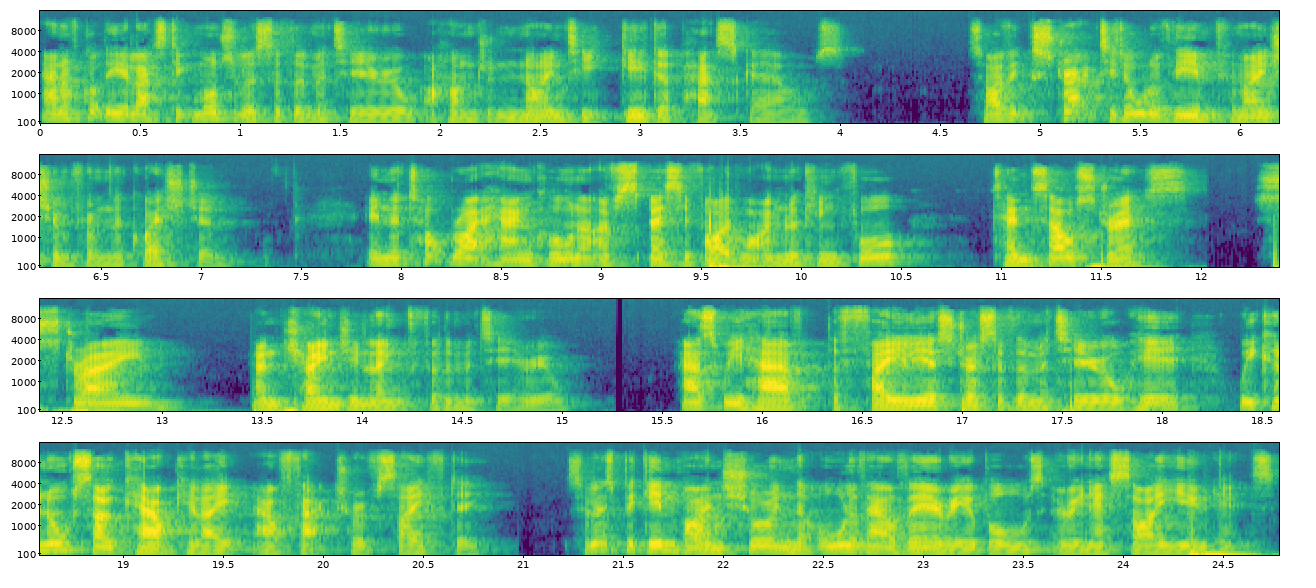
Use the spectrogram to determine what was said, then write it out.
and I've got the elastic modulus of the material 190 gigapascals. So I've extracted all of the information from the question. In the top right hand corner I've specified what I'm looking for, tensile stress, strain, and change in length for the material. As we have the failure stress of the material here, we can also calculate our factor of safety. So let's begin by ensuring that all of our variables are in SI units,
